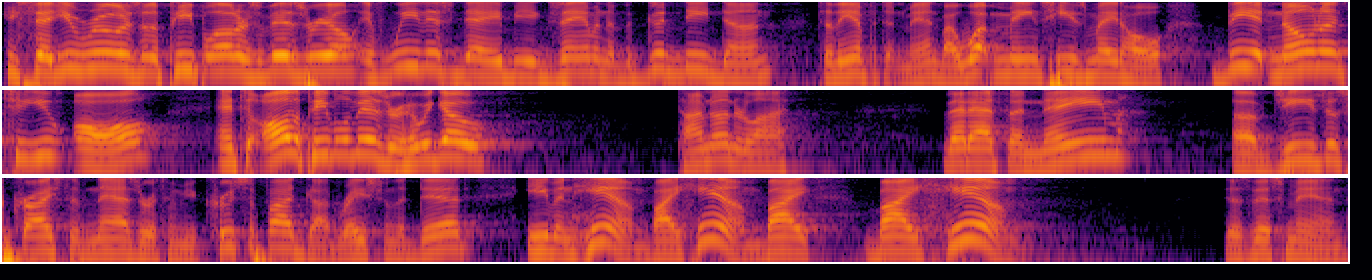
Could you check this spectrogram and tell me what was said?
He said, You rulers of the people, elders of Israel, if we this day be examined of the good deed done, to the impotent man, by what means he is made whole, be it known unto you all and to all the people of Israel. Here we go. Time to underline. That at the name of Jesus Christ of Nazareth, whom you crucified, God raised from the dead, even him, by him, by, by him, does this man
